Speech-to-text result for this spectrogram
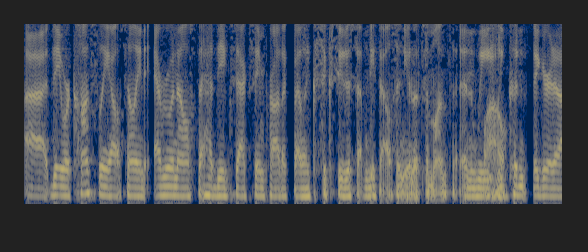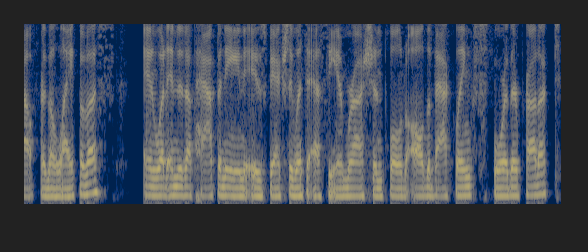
Uh, they were constantly outselling everyone else that had the exact same product by like 60 to 70,000 units a month. And we, wow. we couldn't figure it out for the life of us. And what ended up happening is we actually went to SEMrush and pulled all the backlinks for their product.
